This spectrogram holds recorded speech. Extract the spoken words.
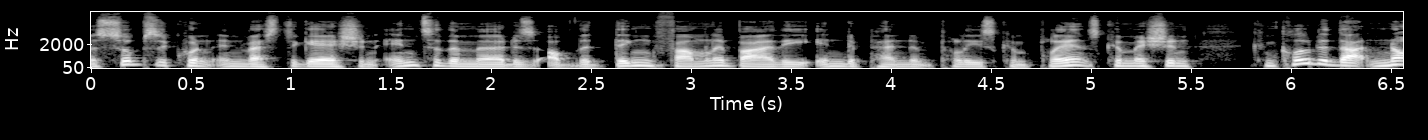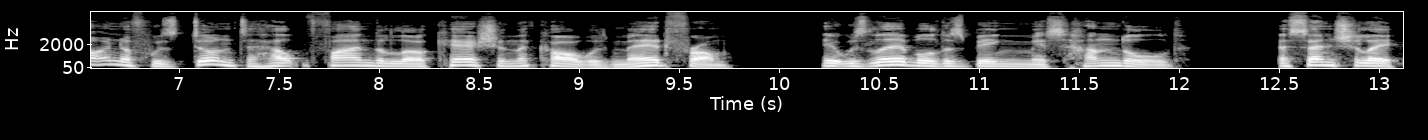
a subsequent investigation into the murders of the Ding family by the Independent Police Complaints Commission concluded that not enough was done to help find the location the call was made from. It was labelled as being mishandled. Essentially,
